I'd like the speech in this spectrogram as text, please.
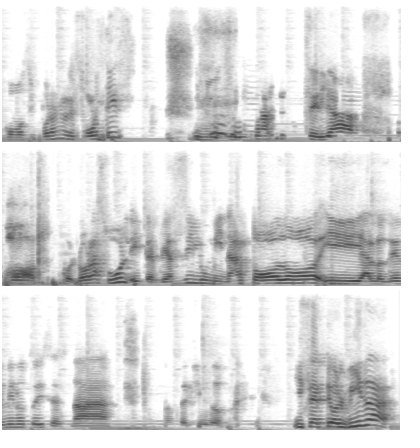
como si fueran resortes. Y sería oh, color azul y te empiezas a iluminar todo y a los 10 minutos dices, nah, no está chido. Y se te olvida.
